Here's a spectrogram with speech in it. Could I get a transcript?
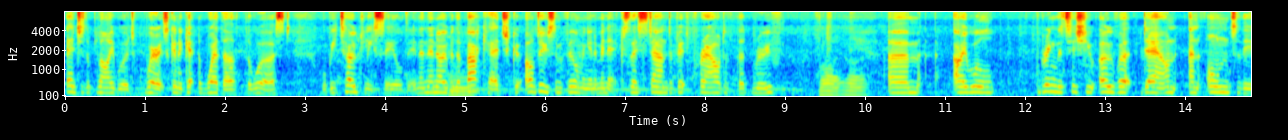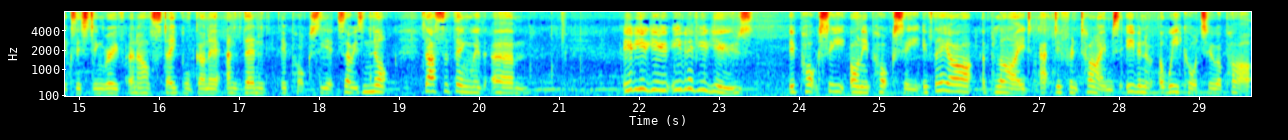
edge of the plywood where it's going to get the weather the worst will be totally sealed in. And then over the back edge I'll do some filming in a minute because they stand a bit proud of the roof. Right, right. um, I will bring the tissue over, down and onto the existing roof and I'll staple gun it and then epoxy it. So it's not, that's the thing with, um, if you, you even if you use epoxy on epoxy, if they are applied at different times, even a week or two apart,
